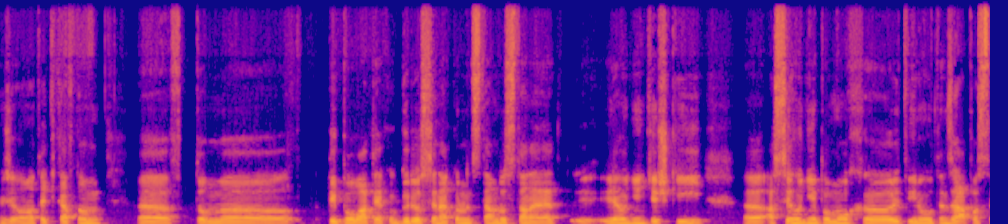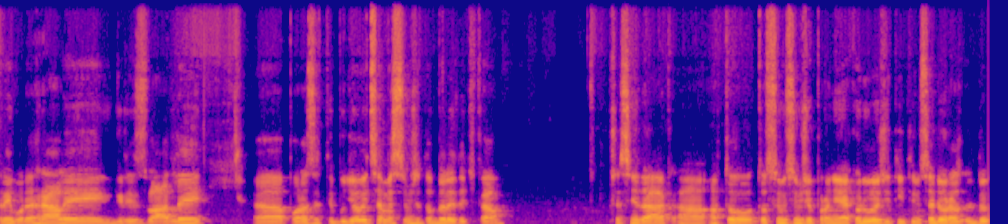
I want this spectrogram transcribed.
Takže ono teďka v tom, eh, v tom eh, typovat, jako kdo se nakonec tam dostane, je hodně těžký. Eh, asi hodně pomohl Litvínou ten zápas, který odehráli, kdy zvládli porazit ty Budějovice, myslím, že to byly teďka přesně tak a, a to, to si myslím, že pro ně jako důležitý tým se doraz, do,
